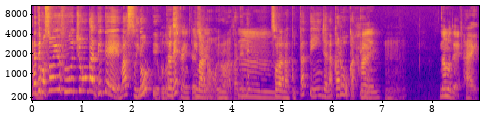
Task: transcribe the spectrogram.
まあでもそういう風潮が出てますよっていうことだね。今の世の中でね。うん。剃らなくったっていいんじゃなかろうかっていう、はい。うん。なので、はい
